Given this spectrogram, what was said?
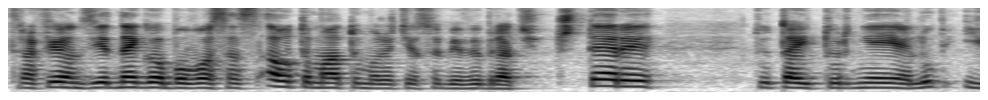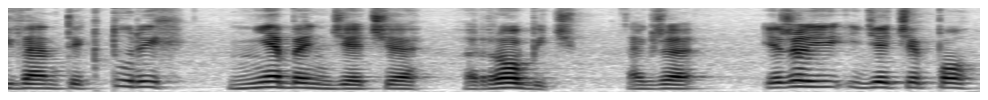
trafiając jednego bowosa z automatu możecie sobie wybrać cztery tutaj turnieje lub eventy, których nie będziecie robić. Także jeżeli idziecie po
